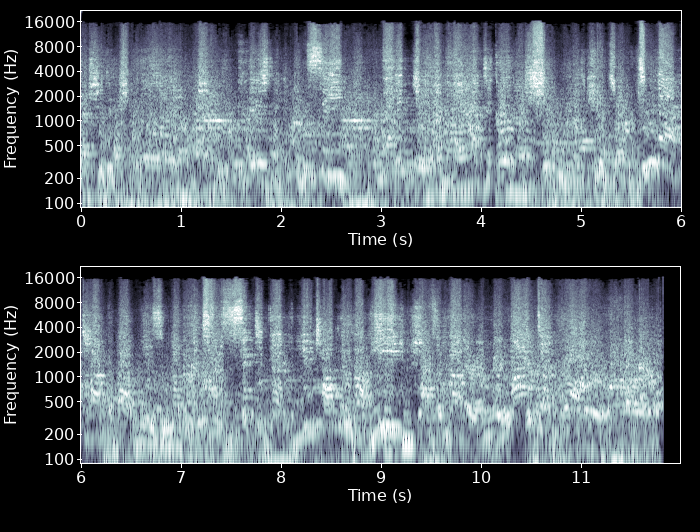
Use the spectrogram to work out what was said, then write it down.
See, but it can't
